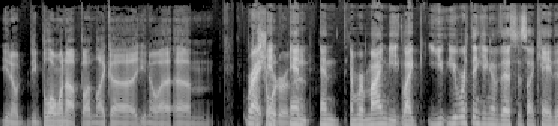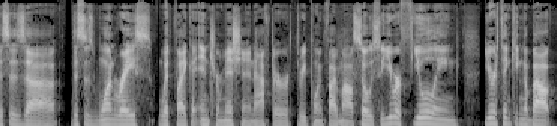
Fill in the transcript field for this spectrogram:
you know be blowing up on like a you know a um right shorter and, event. and and and remind me like you you were thinking of this as like hey this is uh this is one race with like an intermission after 3.5 miles so so you were fueling you were thinking about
